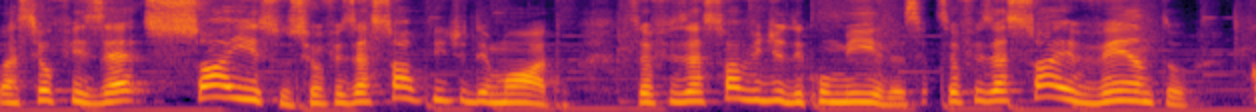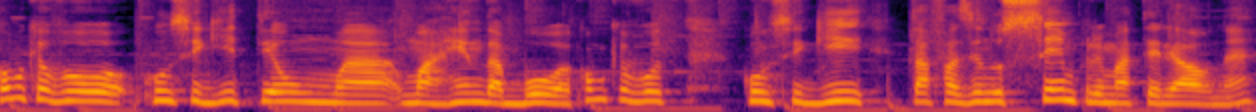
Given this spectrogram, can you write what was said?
mas se eu fizer só isso, se eu fizer só vídeo de moto, se eu fizer só vídeo de comida, se eu fizer só evento, como que eu vou conseguir ter uma, uma renda boa? Como que eu vou conseguir estar fazendo sempre material, né?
